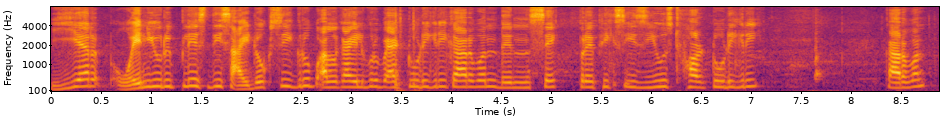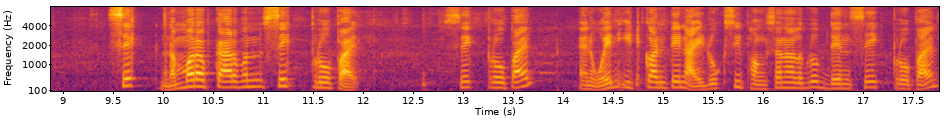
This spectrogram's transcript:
Here when you replace this hydroxy group alkyl group at 2 degree carbon then sec prefix is used for 2 degree carbon. Sec number of carbon sec propyl. Sec propyl and when it contain hydroxy functional group then sec propyl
